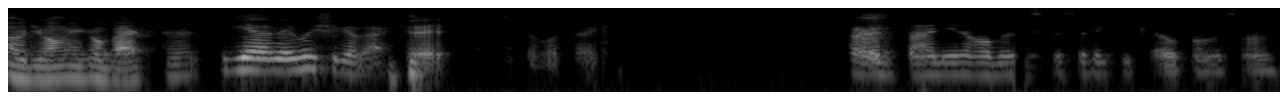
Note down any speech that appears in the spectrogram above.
Oh, do you want me to go back to it? Yeah, maybe we should go back to it. Double check. Hard finding all the specific details on this one.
